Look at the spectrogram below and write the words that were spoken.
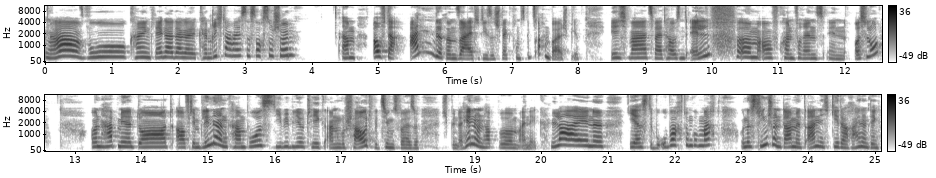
ja, wo kein Kläger, da kein Richter heißt das doch so schön. Ähm, auf der anderen Seite dieses Spektrums gibt es auch ein Beispiel. Ich war 2011 ähm, auf Konferenz in Oslo und habe mir dort auf dem Blindern Campus die Bibliothek angeschaut, beziehungsweise ich bin dahin und habe ähm, eine kleine erste Beobachtung gemacht und es fing schon damit an, ich gehe da rein und denke,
